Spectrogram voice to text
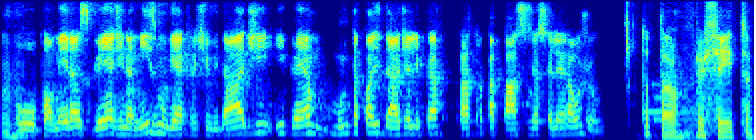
uhum. o Palmeiras ganha dinamismo, ganha criatividade e ganha muita qualidade ali para trocar passes e acelerar o jogo. Total, perfeito.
